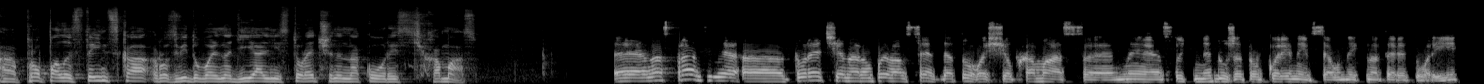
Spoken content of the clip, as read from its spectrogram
е, пропалестинська розвідувальна діяльність Туреччини на користь Хамасу? Е, насправді е, Туреччина робила все для того, щоб Хамас е, не не дуже то вкорінився у них на території.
